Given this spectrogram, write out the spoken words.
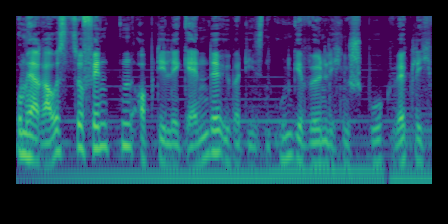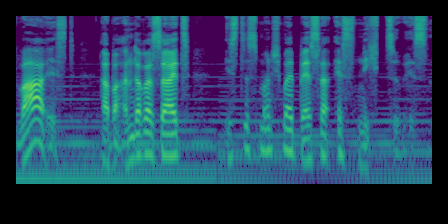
um herauszufinden, ob die Legende über diesen ungewöhnlichen Spuk wirklich wahr ist. Aber andererseits ist es manchmal besser, es nicht zu wissen.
